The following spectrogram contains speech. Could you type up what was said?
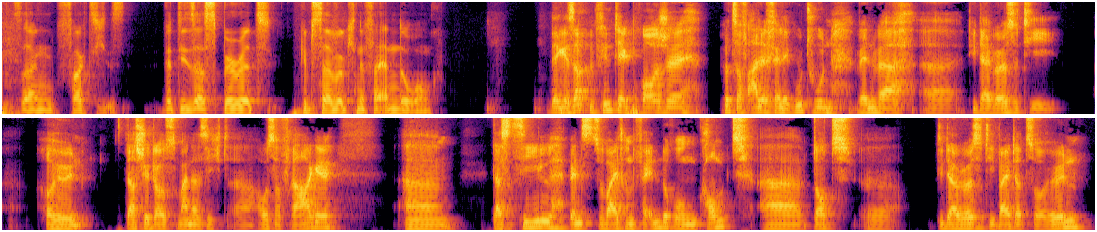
sozusagen fragt sich, ist, wird dieser Spirit, gibt es da wirklich eine Veränderung? Der gesamten Fintech-Branche wird es auf alle Fälle gut tun, wenn wir äh, die Diversity äh, erhöhen. Das steht aus meiner Sicht äh, außer Frage. Ähm, das Ziel, wenn es zu weiteren Veränderungen kommt, äh, dort äh, die Diversity weiter zu erhöhen.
